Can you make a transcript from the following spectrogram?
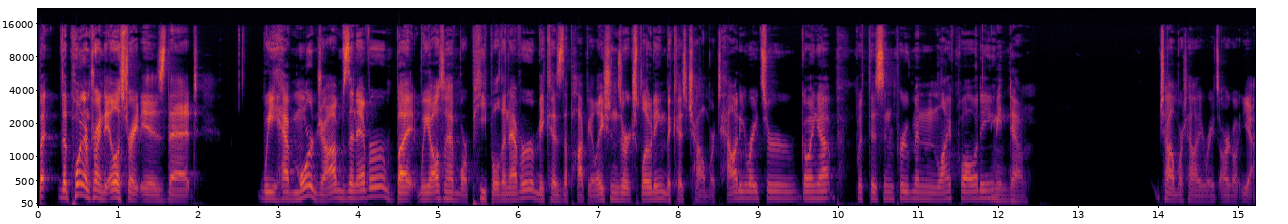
but the point I'm trying to illustrate is that we have more jobs than ever, but we also have more people than ever because the populations are exploding because child mortality rates are going up with this improvement in life quality. You mean down? child mortality rates are going yeah.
